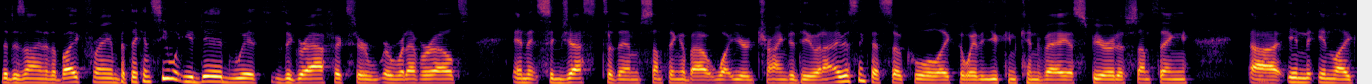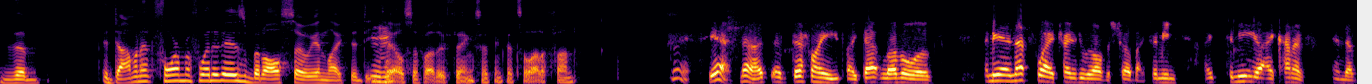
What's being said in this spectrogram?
the design of the bike frame but they can see what you did with the graphics or, or whatever else and it suggests to them something about what you're trying to do and i just think that's so cool like the way that you can convey a spirit of something uh, in in like the dominant form of what it is but also in like the details of other things i think that's a lot of fun Nice. Yeah, no, it, it definitely like that level of. I mean, and that's why I try to do with all the show bikes. I mean, I, to me, I kind of end up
